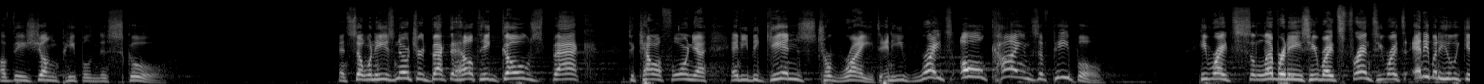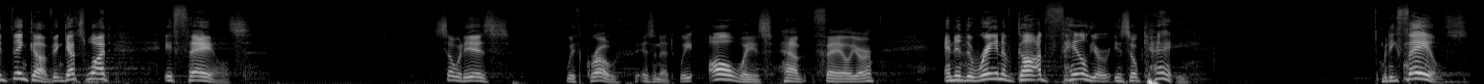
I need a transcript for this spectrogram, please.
of these young people in this school. And so when he's nurtured back to health, he goes back to California and he begins to write. And he writes all kinds of people. He writes celebrities, he writes friends, he writes anybody who he can think of. And guess what? It fails. So it is with growth, isn't it? We always have failure. And in the reign of God, failure is okay. But he fails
